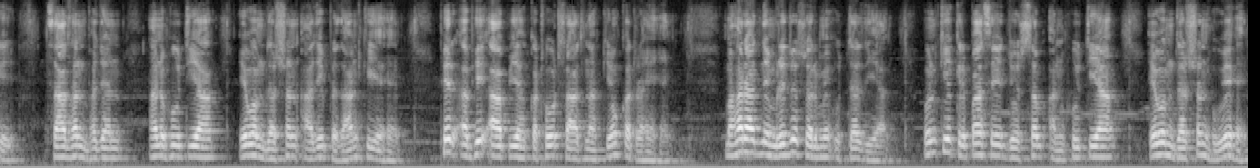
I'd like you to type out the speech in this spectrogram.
के साधन, भजन अनुभूतियाँ एवं दर्शन आदि प्रदान किए हैं। फिर अभी आप यह कठोर साधना क्यों कर रहे हैं? महाराज ने मृदु स्वर में उत्तर दिया, उनकी कृपा से जो सब अनुभूतियाँ एवं दर्शन हुए हैं,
